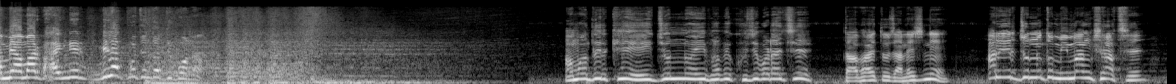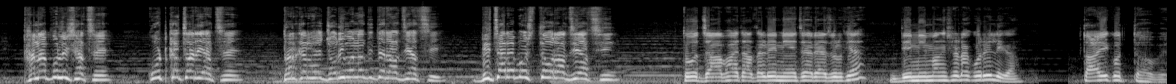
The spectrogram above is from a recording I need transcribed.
আমি আমার ভাগ্নির মিলাদ পর্যন্ত দিব না। আমাদেরকে এই জন্য এইভাবে খুঁজে বেড়াচ্ছে তা ভাই তো জানিস নি। আর এর জন্য তো মীমাংসা আছে থানা পুলিশ আছে কোর্ট কাচারি আছে দরকার হয় জরিমানা দিতে রাজি আছি বিচারে বসতেও রাজি আছি। তো যা ভাই তাড়াতাড়ি নিয়ে যা রেয়াজুলকে দিয়ে মীমাংসাটা করে লিগা তাই করতে হবে।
